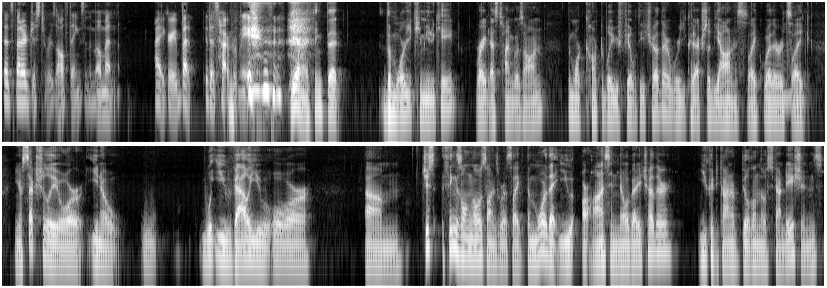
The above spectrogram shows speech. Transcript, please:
So it's better just to resolve things in the moment. I agree, but it is hard for me. Yeah, and I think that the more you communicate, right, as time goes on, the more comfortable you feel with each other, where you could actually be honest, like whether it's Mhm. like, you know, sexually or, you know, w- what you value or um, just things along those lines, where it's like the more that you are honest and know about each other, you could kind of build on those foundations.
